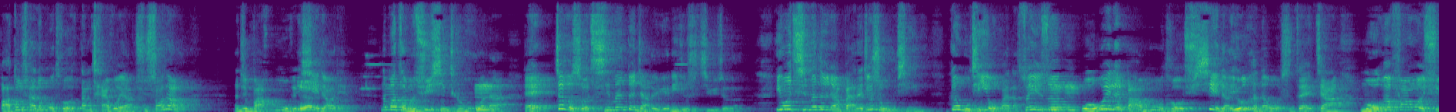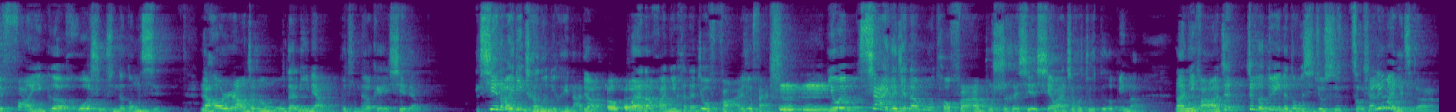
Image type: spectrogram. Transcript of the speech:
把多出来的木头当柴火一样去烧掉了，那就把木给卸掉一点。那么怎么去形成火呢？哎，这个时候奇门遁甲的原理就是基于这个，因为奇门遁甲摆的就是五行，跟五行有关的，所以说嗯我为了把木头卸掉，有可能我是在加某个方位去放一个火属性的东西，然后让这个木的力量不停的给卸掉。卸到一定程度，你可以拿掉了不然的话，你可能就反而就反噬了。嗯嗯因为下一个阶段木头反而不适合卸，卸完之后就得病了，那你反而这这个对应的东西就是走向另外一个极端了。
